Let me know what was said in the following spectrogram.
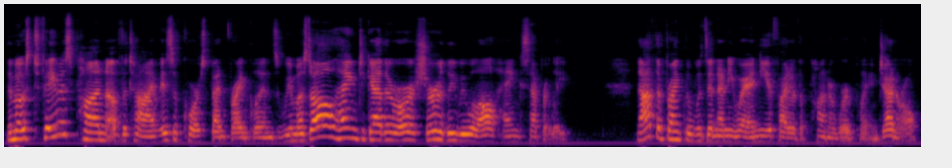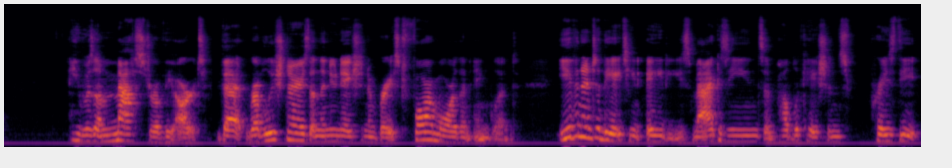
The most famous pun of the time is, of course, Ben Franklin's, We must all hang together, or assuredly we will all hang separately. Not that Franklin was in any way a neophyte of the pun or wordplay in general. He was a master of the art that revolutionaries and the new nation embraced far more than England. Even into the 1880s, magazines and publications praised the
